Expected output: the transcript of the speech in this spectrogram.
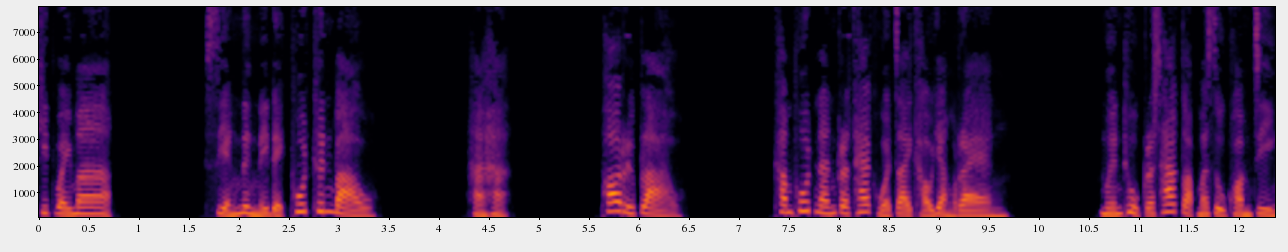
คิดไว้มาก เสียงหนึ่งในเด็กพูดขึ้นเบาฮ่าฮ่าพ่อหรือเปล่า คำพูดนั้นกระแทกหัวใจเขาอย่างแรง เหมือนถูกกระชากกลับมาสู่ความจริง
